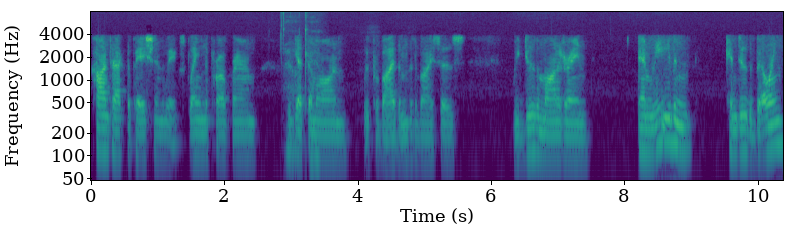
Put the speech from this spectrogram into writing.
contact the patient, we explain the program, we okay. get them on, we provide them the devices, we do the monitoring, and we even can do the billing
